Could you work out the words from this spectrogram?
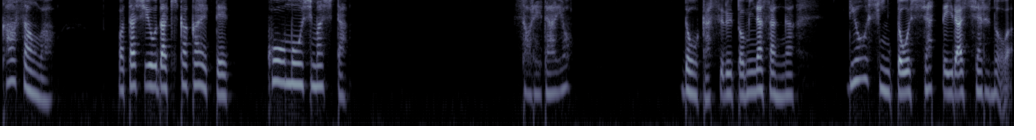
母さんは私を抱きかかえてこう申しました「それだよ。どうかすると皆さんが両親とおっしゃっていらっしゃるのは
